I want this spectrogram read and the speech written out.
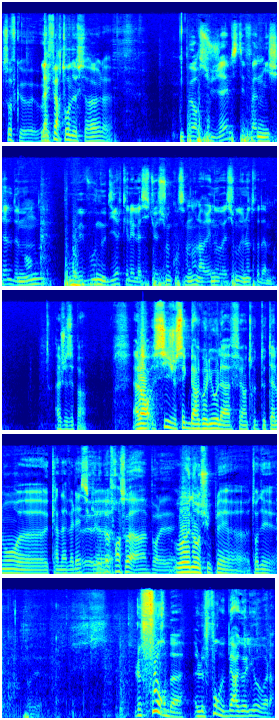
Sauf que... oui. L'affaire tournesol. euh. Un peu hors sujet, mais Stéphane Michel demande Pouvez-vous nous dire quelle est la situation concernant la rénovation de Notre-Dame? Ah, je sais pas. Alors, si, je sais que Bergoglio là, a fait un truc totalement euh, carnavalesque. Euh, euh, pas François, hein, pour les... Oh non, s'il vous plaît, euh, attendez. Le fourbe, le fourbe Bergoglio, voilà.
